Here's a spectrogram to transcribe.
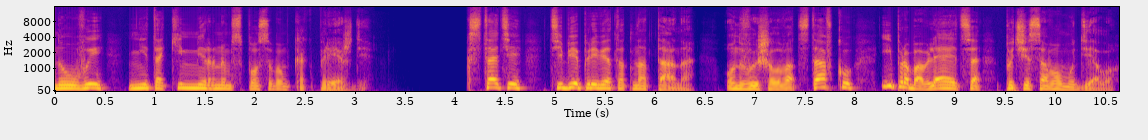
но, увы, не таким мирным способом, как прежде. Кстати, тебе привет от Натана. Он вышел в отставку и пробавляется по часовому делу.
